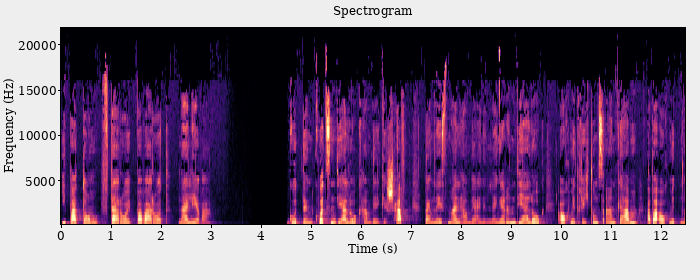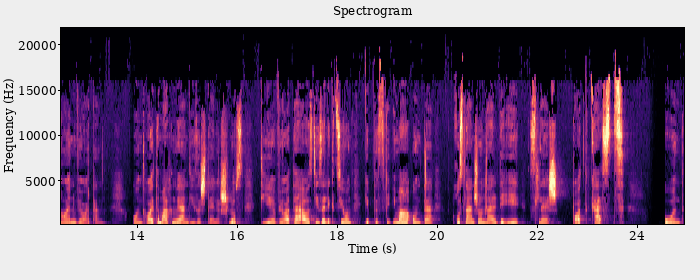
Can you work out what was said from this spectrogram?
и потом второй поворот налево. Gut, den kurzen Dialog haben wir geschafft. Beim nächsten Mal haben wir einen längeren Dialog, auch mit Richtungsangaben, aber auch mit neuen Wörtern. Und heute machen wir an dieser Stelle Schluss. Die Wörter aus dieser Lektion gibt es wie immer unter russlandjournal.de slash podcasts. Und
